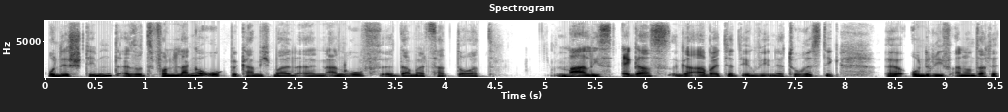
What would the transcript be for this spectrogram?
Und es stimmt, also von Langeoog bekam ich mal einen Anruf. Damals hat dort Marlies Eggers gearbeitet, irgendwie in der Touristik, äh, und rief an und sagte,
